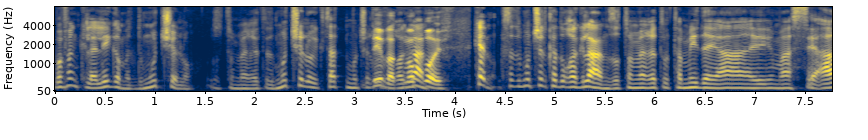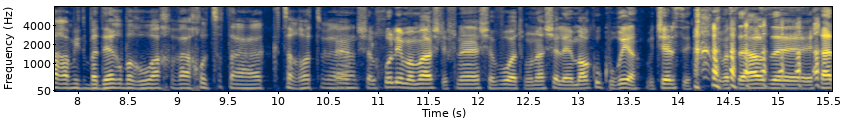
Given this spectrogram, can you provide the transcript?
שבאופן כללי גם הדמות שלו, זאת אומרת, הדמות שלו היא קצת דמות של דיבה, כמו כדורגלן. קרויף. כן, קצת דמות של כדורגלן. זאת אומרת, הוא תמיד היה עם השיער המתבדר ברוח והחולצות הקצרות. וה... כן, שלחו לי ממש לפני שבוע תמונה של אה, מרקו קוריה מצ'לסי. שבשיער זה אחד,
